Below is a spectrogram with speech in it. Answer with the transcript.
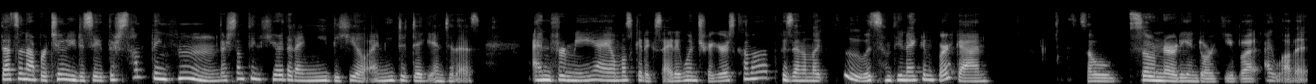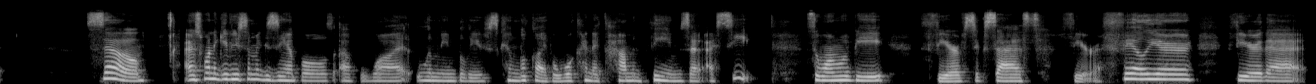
that's an opportunity to say, there's something, hmm, there's something here that I need to heal. I need to dig into this. And for me, I almost get excited when triggers come up because then I'm like, ooh, it's something I can work on. So, so nerdy and dorky, but I love it. So, I just want to give you some examples of what limiting beliefs can look like or what kind of common themes that I see. So, one would be fear of success, fear of failure, fear that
